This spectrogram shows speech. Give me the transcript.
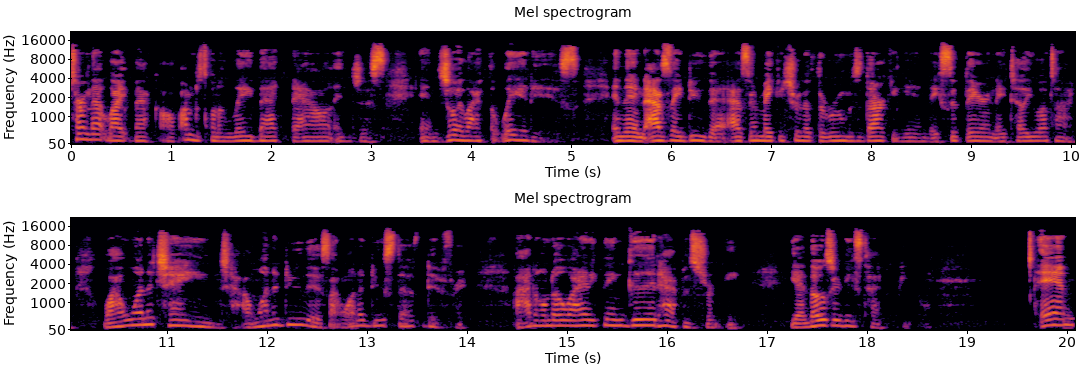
turn that light back off. I'm just to lay back down and just enjoy life the way it is. And then as they do that, as they're making sure that the room is dark again, they sit there and they tell you all the time, Well, I want to change. I want to do this. I want to do stuff different. I don't know why anything good happens for me. Yeah, those are these type of people. And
